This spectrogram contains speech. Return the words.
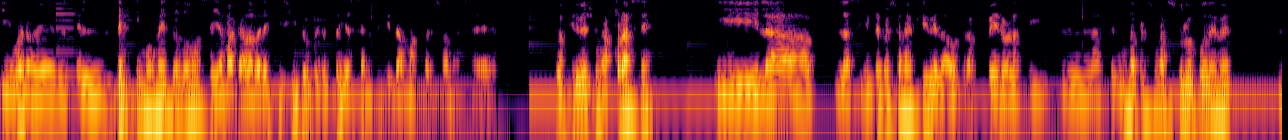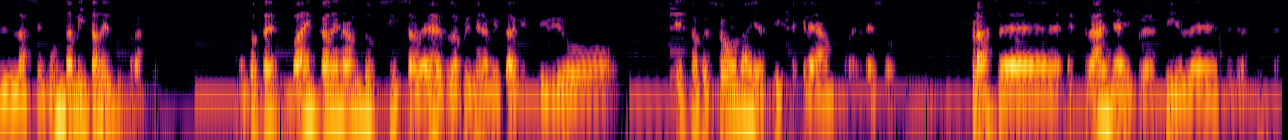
Y bueno, el, décimo método se llama cadáver exquisito, pero esto ya se necesitan más personas. ¿eh? tú escribes una frase y la, siguiente persona escribe la otra, pero la, la segunda persona solo puede ver la segunda mitad de tu frase. Entonces va encadenando sin saber la primera mitad que escribió esa persona y así se crean pues, eso, frases extrañas, impredecibles, etcétera, etcétera.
